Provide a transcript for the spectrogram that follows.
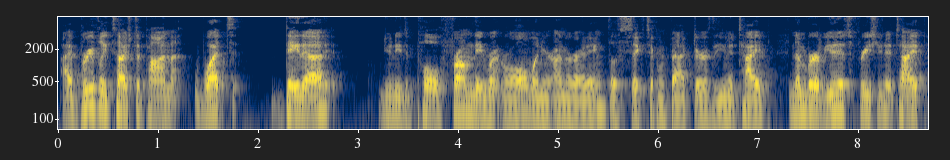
I briefly touched upon what data you need to pull from the rent roll when you're underwriting, those six different factors the unit type, number of units for each unit type,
